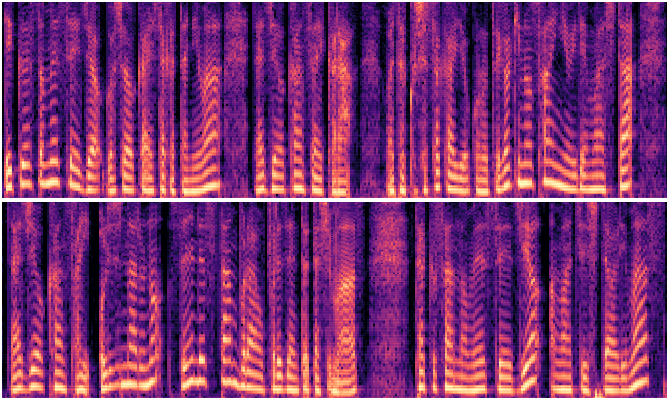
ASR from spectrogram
リクエストメッセージをご紹介した方には、ラジオ関西から私、坂井陽子の手書きのサインを入れました、ラジオ関西オリジナルのステンレスタンブラーをプレゼントいたします。たくさんのメッセージをお待ちしております。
